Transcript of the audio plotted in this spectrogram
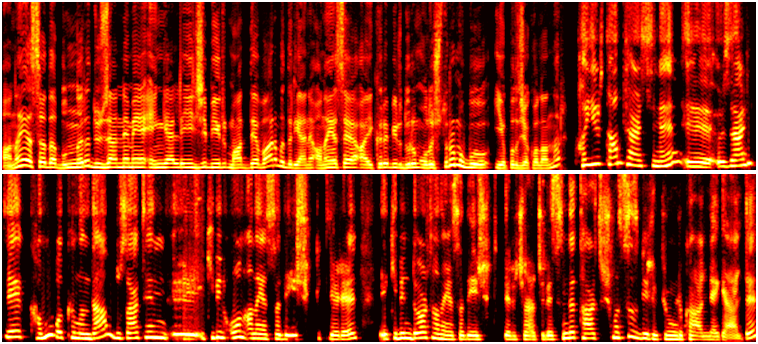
Anayasada bunları düzenlemeye engelleyici bir madde var mıdır? Yani anayasaya aykırı bir durum oluşturur mu bu yapılacak olanlar? Hayır tam tersine e, özellikle kamu bakımından bu zaten e, 2010 anayasa değişiklikleri, 2004 anayasa değişiklikleri çerçevesinde tartışmasız bir hükümlülük haline geldi.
